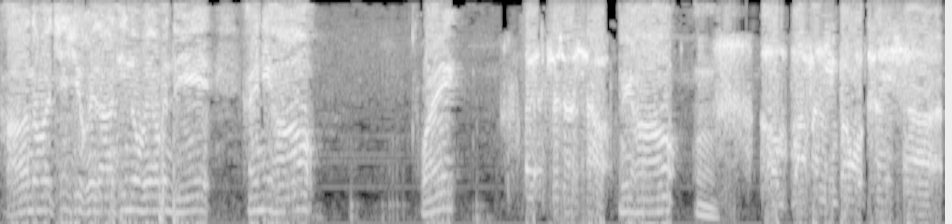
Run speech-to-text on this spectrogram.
好，那么继续回答听众朋友问题。哎，你好，喂，哎，局长你好，你好，嗯，呃，麻烦您帮我看一下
